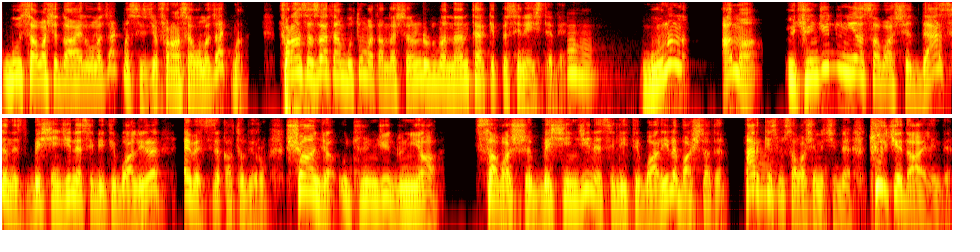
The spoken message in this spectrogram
bu savaşa dahil olacak mı sizce? Fransa olacak mı? Fransa zaten bütün vatandaşlarının Rumeli'den terk etmesini istedi. Hı hı. Bunun ama Üçüncü Dünya Savaşı derseniz 5. nesil itibariyle evet size katılıyorum. Şu anca Üçüncü Dünya Savaşı 5. nesil itibariyle başladı. Herkes bu savaşın içinde. Türkiye dahilinde.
